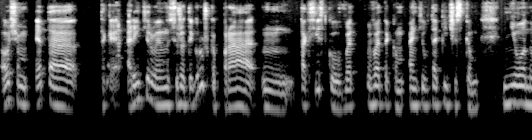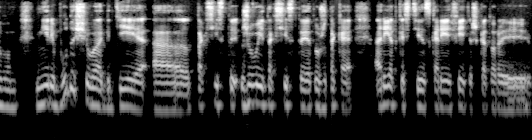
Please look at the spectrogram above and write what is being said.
В общем, это такая ориентированная на сюжет игрушка про м, таксистку в, в этом антиутопическом неоновом мире будущего, где а, таксисты, живые таксисты, это уже такая редкость скорее фетиш, который,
